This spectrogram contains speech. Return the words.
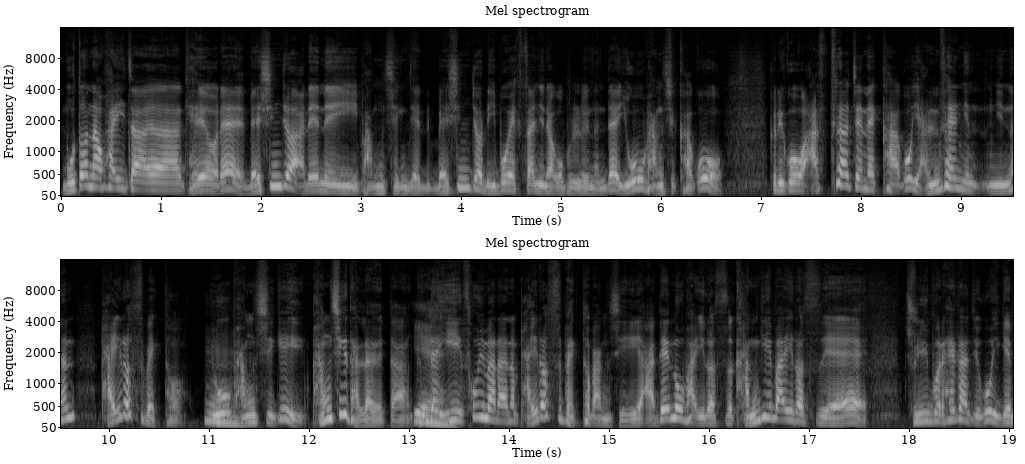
모더나 화이자 계열의 메신저 RNA 방식, 이제 메신저 리보핵산이라고 부르는데 요 방식하고 그리고 아스트라제네카하고 얀센이는 바이러스 벡터 요 음. 방식이 방식이 달라요 일단. 근데 예. 이 소위 말하는 바이러스 벡터 방식, 아데노 바이러스, 감기 바이러스에 주입을 해가지고 이게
